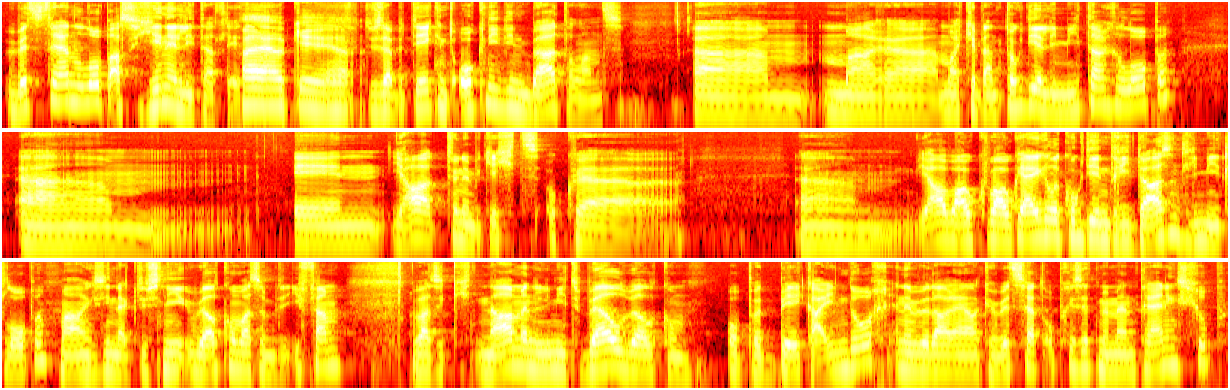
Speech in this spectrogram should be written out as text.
wedstrijden lopen als je geen elite-atleet. Ah, ja, okay, ja. Dus dat betekent ook niet in het buitenland. Um, maar, uh, maar ik heb dan toch die limiet daar gelopen. En ja, toen heb ik echt ook... Uh, um, ja, wou ik, eigenlijk ook die 3000 limiet lopen. Maar aangezien dat ik dus niet welkom was op de IFAM, was ik na mijn limiet wel welkom op het BK Indoor. En hebben we daar eigenlijk een wedstrijd opgezet met mijn trainingsgroep.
